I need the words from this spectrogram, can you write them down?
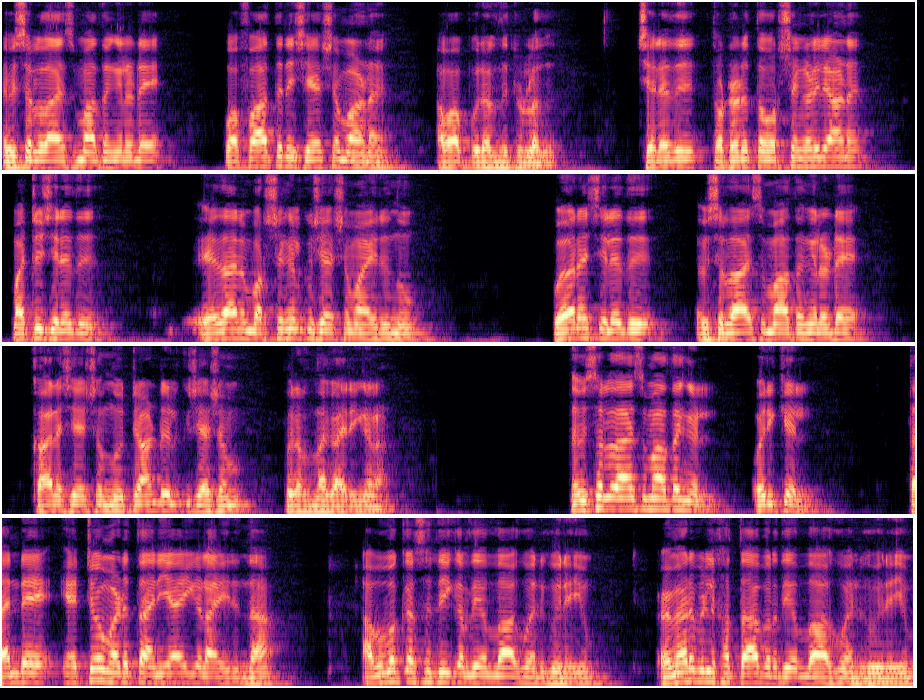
നബി സല്ലല്ലാഹു അലൈഹി തങ്ങളുടെ വഫാത്തിന് ശേഷമാണ് അവ പുലർന്നിട്ടുള്ളത്. ചിലത് തൊട്ടടുത്ത വർഷങ്ങളിലാണ് മറ്റു ചിലത് ഏതാനും വർഷങ്ങൾക്ക് ശേഷമായിരുന്നു. വേറെ ചിലത് നബി അലൈഹി തങ്ങളുടെ കാലശേഷം നൂറ്റാണ്ടുകൾക്ക് ശേഷം പുലർന്ന കാര്യങ്ങളാണ്. നബി സല്ലല്ലാഹു അലൈഹി തങ്ങൾ ഒരിക്കൽ തന്റെ ഏറ്റവും അടുത്ത അനുയായികളായിരുന്ന അബുബക്കർ സദീഖ് റതി അള്ളാഹു അൻഹുവിനെയും ഉമർ ബിൻ ഖത്താബ് റതി അള്ളാഹു അൻഹുവിനെയും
